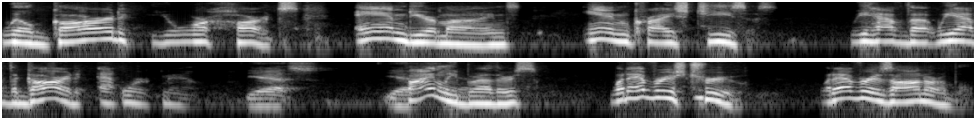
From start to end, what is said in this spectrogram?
will guard your hearts and your minds in Christ Jesus we have the we have the guard at work now. Yes. yes. Finally, brothers, whatever is true, whatever is honorable,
